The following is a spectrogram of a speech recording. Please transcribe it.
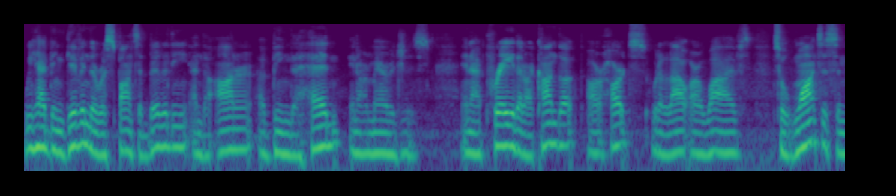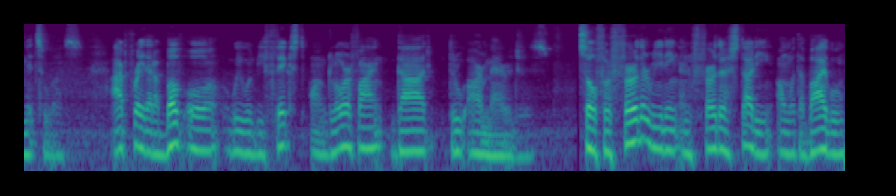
we have been given the responsibility and the honor of being the head in our marriages. And I pray that our conduct, our hearts would allow our wives to want to submit to us. I pray that above all, we would be fixed on glorifying God through our marriages. So, for further reading and further study on what the Bible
